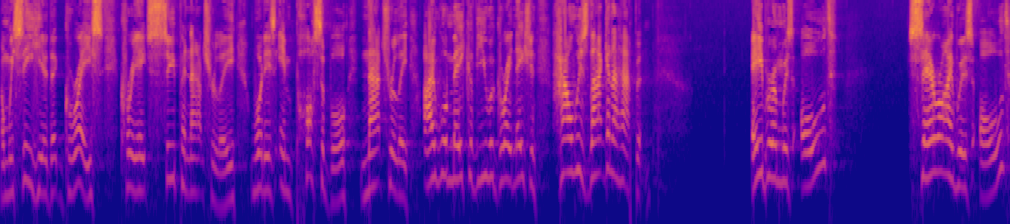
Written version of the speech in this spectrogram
And we see here that grace creates supernaturally what is impossible naturally. I will make of you a great nation. How is that going to happen? Abram was old. Sarai was old.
